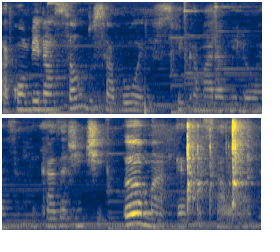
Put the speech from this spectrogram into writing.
A combinação dos sabores fica maravilhosa. Em casa a gente ama essa salada.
